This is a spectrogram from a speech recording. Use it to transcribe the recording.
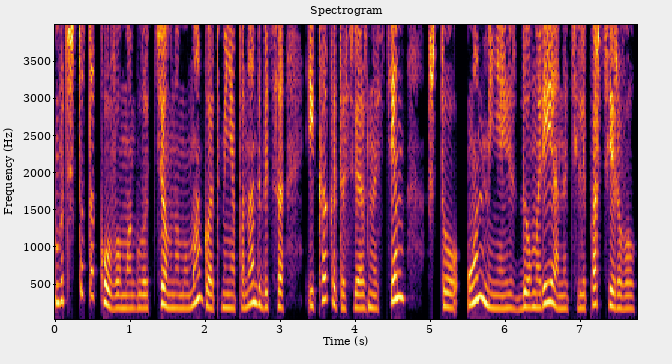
Вот что такого могло темному магу от меня понадобиться, и как это связано с тем, что он меня из дома Риана телепортировал?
